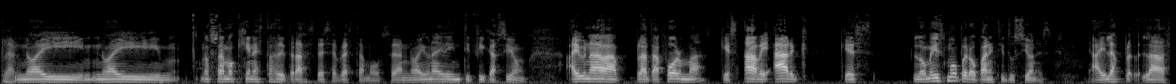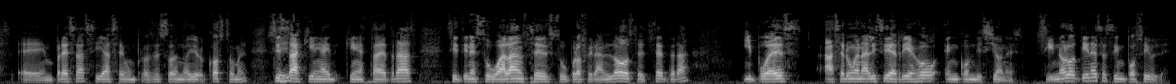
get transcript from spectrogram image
Claro. No hay, no hay, no sabemos quién está detrás de ese préstamo. O sea, no hay una identificación. Hay una plataforma que es Ave Arc, que es lo mismo pero para instituciones. Ahí las, las eh, empresas sí hacen un proceso de Know Your Customer, si Sí. sabes quién, hay- quién está detrás, si tiene su balance, su profit and loss, etcétera, y puedes hacer un análisis de riesgo en condiciones. Si no lo tienes es imposible.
